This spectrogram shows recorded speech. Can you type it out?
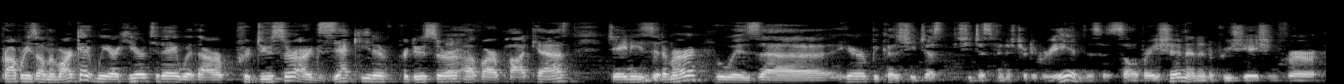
properties on the market. We are here today with our producer, our executive producer of our podcast, Janie Zittimer, who is uh, here because she just she just finished her degree, and this is a celebration and an appreciation for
